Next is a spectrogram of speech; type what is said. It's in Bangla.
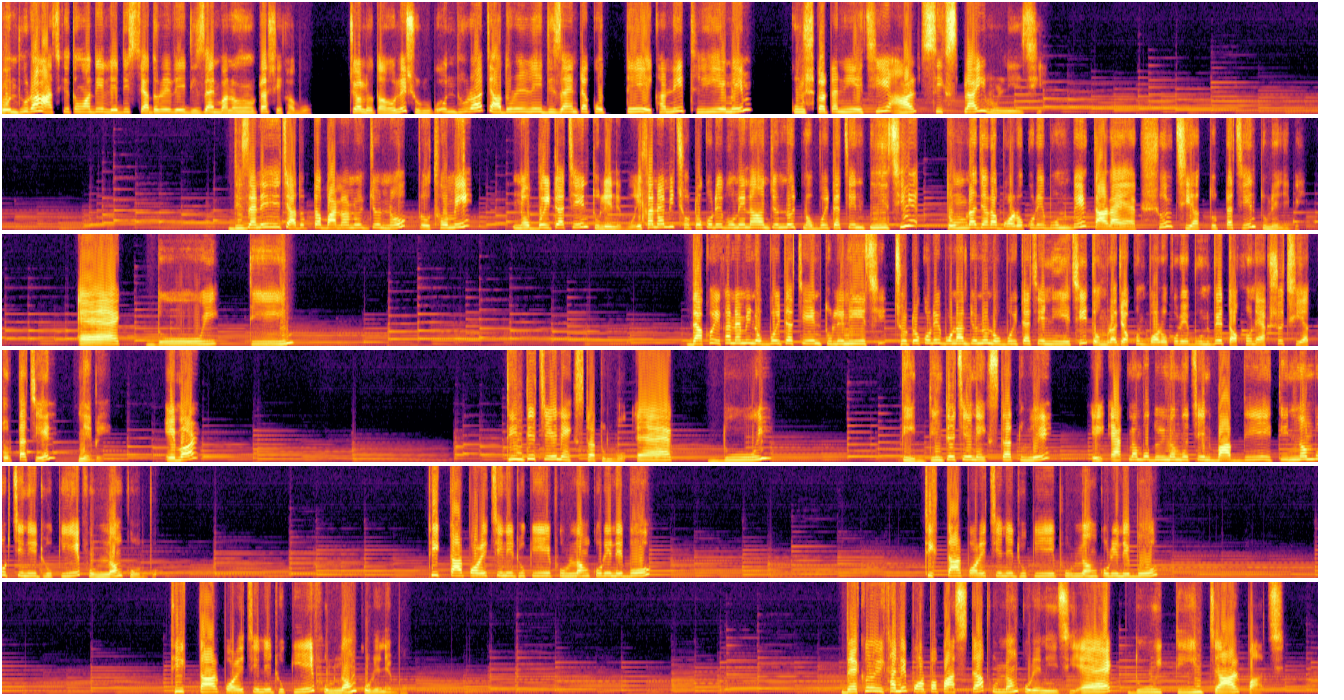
বন্ধুরা, আজকে তোমাদের লেডিস চাদরের এই ডিজাইন বানানোটা শেখাবো। চলো তাহলে শুরু বন্ধুরা, চাদরের এই ডিজাইনটা করতে এখানে থ্রি এম এম কুশকাটা নিয়েছি আর সিক্স প্লাই রুল নিয়েছি। ডিজাইনের এই চাদরটা বানানোর জন্য প্রথমে নব্বইটা চেন তুলে নেব। এখানে আমি ছোট করে বুনে নেওয়ার জন্য নব্বইটা চেন নিয়েছি। তোমরা যারা বড় করে বুনবে, তারা একশো ছিয়াত্তরটা চেন তুলে নেবে। এক, দুই, তিন। দেখো, এখানে আমি নব্বইটা চেন তুলে নিয়েছি। ছোট করে বোনার জন্য নব্বইটা চেন নিয়েছি। তোমরা যখন বড় করে বুনবে, তখন একশো ছিয়াত্তরটা চেন নেবে। এবার তিনটে চেন এক্সট্রা তুলবো। এক দুই, তিন। তিনটে চেন এক্সট্রা তুলে এই এক নম্বর, দুই নম্বর চেন বাদ দিয়ে এই তিন নম্বর চেনে ঢুকিয়ে ফুল লং করব। ঠিক তারপরে চেনে ঢুকিয়ে ফুল লং করে নেব। ঠিক তারপরে চেনে ঢুকিয়ে ফুল লং করে নেব। ঠিক তারপরে চেনে ঢুকিয়ে ফুল লং করে নেব। দেখো, এখানে পরপর পাঁচটা ফুল লং করে নিয়েছি। এক, দুই, তিন, চার, পাঁচ।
